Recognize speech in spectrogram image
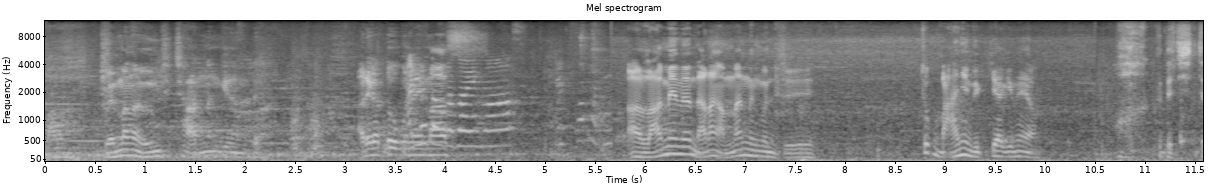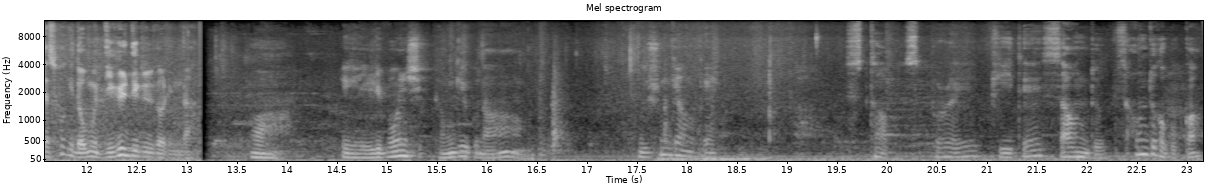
아 웬만한 음식 잘 안 남기는데 아리가또 고네마스. 아 라멘은 나랑 안 맞는 건지 조금 많이 느끼하긴 해요 와 근데 진짜 속이 너무 니글니글 거린다 와 이게 일본식 변기구나 이거 신기한 게 stop, spray, bidet, sound sound가 뭘까?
